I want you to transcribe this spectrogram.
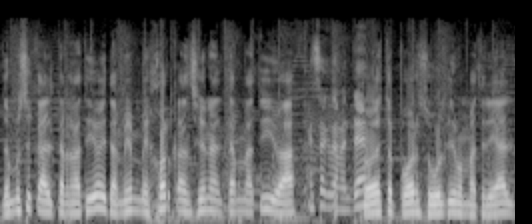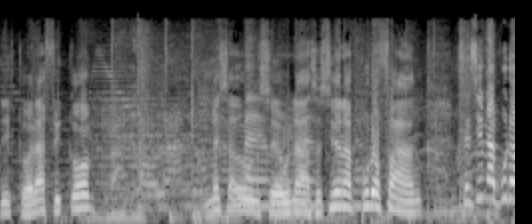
de música alternativa y también mejor canción alternativa. Exactamente. Todo esto por su último material discográfico. Mesa Dulce, una sesión a puro funk. Sesión a puro,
